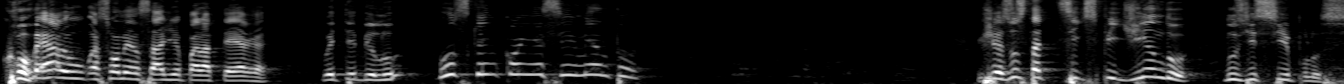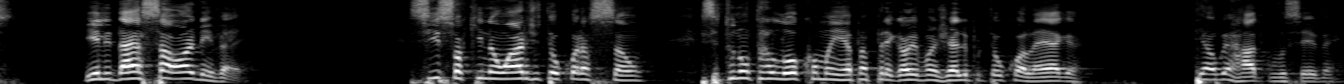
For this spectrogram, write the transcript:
Qual é a, sua mensagem para a terra? O ET Bilu? Busquem conhecimento. Jesus está se despedindo dos discípulos. E ele dá essa ordem, velho. Se isso aqui não arde o teu coração, se tu não tá louco amanhã para pregar o evangelho pro teu colega, tem algo errado com você, velho.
